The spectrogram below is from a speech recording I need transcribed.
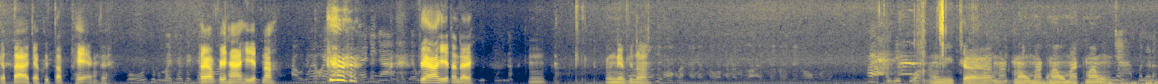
กระตาจะคือตับแพงเถอะโอ้ยคือบ่ไปแถวไกลๆไปเอาไปหาเห็ดเนาะเขาในดอยจะย่างไปแถวไปหาเห็ดอันใดอืมมึงเนี่ยพี่น้อง อันนี้ปวกอันนี้จะหมักเมาหมักเมาหมักเมาหยาบมันนั่นน่ะ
